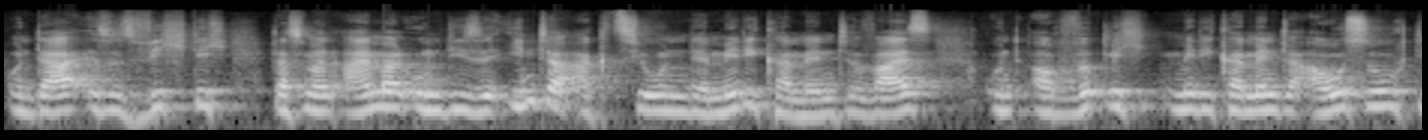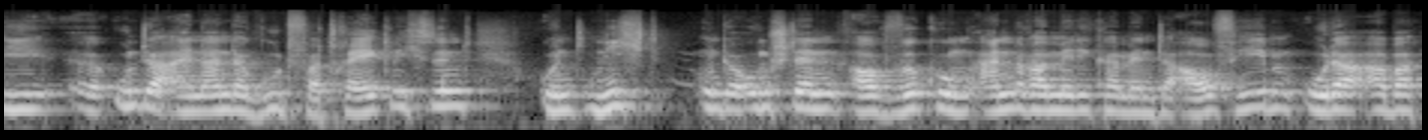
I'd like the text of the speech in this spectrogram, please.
Und da ist es wichtig, dass man einmal um diese Interaktionen der Medikamente weiß und auch wirklich Medikamente aussucht, die äh, untereinander gut verträglich sind und nicht unter Umständen auch Wirkungen anderer Medikamente aufheben oder aber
